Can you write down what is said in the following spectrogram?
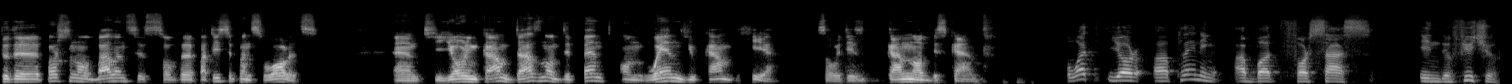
to the personal balances of the participants' wallets. And your income does not depend on when you come here. So it is cannot be scanned. What you're uh, planning about Forsage in the future?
